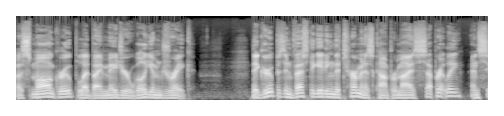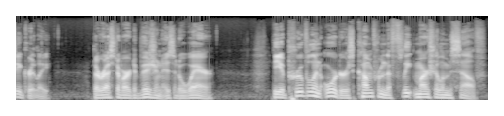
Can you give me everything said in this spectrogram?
a small group led by Major William Drake. The group is investigating the Terminus compromise separately and secretly. The rest of our division isn't aware. The approval and orders come from the Fleet Marshal himself.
